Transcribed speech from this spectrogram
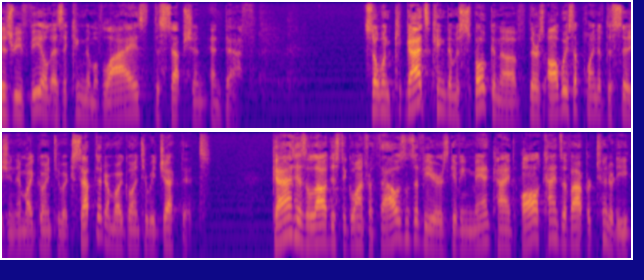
is revealed as a kingdom of lies, deception, and death. So when God's kingdom is spoken of, there's always a point of decision. Am I going to accept it or am I going to reject it? God has allowed this to go on for thousands of years, giving mankind all kinds of opportunity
